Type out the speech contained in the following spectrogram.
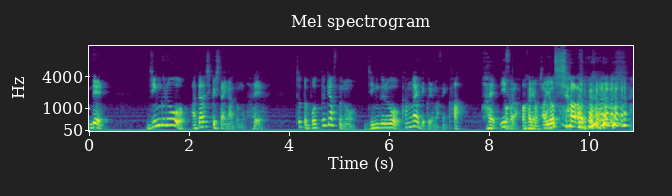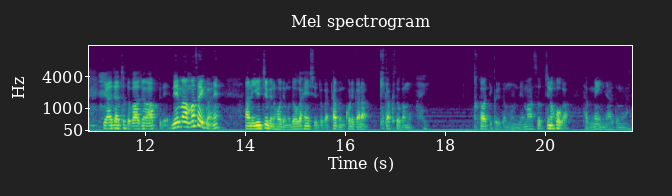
で、ジングルを新しくしたいなと思って、はいちょっとポッドキャストのジングルを考えてくれませんか？あはい。いいっすか？わわかりました。あよっしゃ。いやじゃあちょっとバージョンアップで。でまあまさいくんはねあの YouTube の方でも動画編集とか多分これから企画とかもはい。関わってくると思うんでまあそっちの方が多分メインになると思います。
